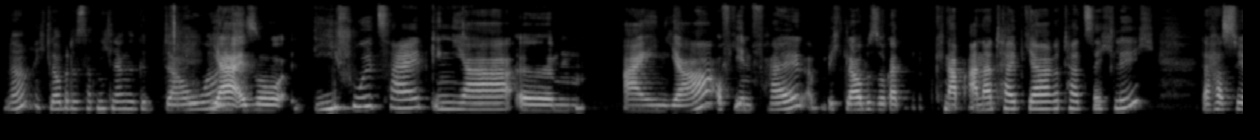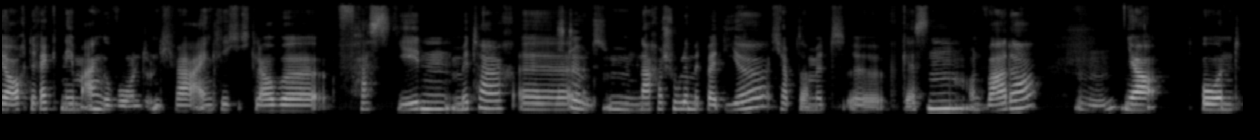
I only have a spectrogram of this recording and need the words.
Ne? Ich glaube, das hat nicht lange gedauert. Ja, also die Schulzeit ging ja ähm, ein Jahr auf jeden Fall. Ich glaube sogar knapp anderthalb Jahre tatsächlich. Da hast du ja auch direkt nebenan gewohnt. Und ich war eigentlich, ich glaube, fast jeden Mittag äh, Stimmt. nach der Schule mit bei dir. Ich habe damit äh, gegessen und war da. Mhm. Ja, und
